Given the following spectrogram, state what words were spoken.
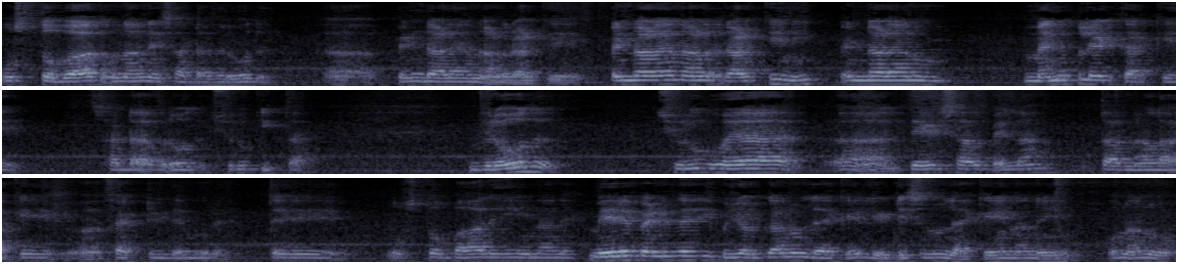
ਉਸ ਤੋਂ ਬਾਅਦ ਉਹਨਾਂ ਨੇ ਸਾਡਾ ਵਿਰੋਧ ਪਿੰਡ ਵਾਲਿਆਂ ਨਾਲ ਰਲ ਕੇ, ਪਿੰਡ ਵਾਲਿਆਂ ਨਾਲ ਰਲ ਕੇ ਨਹੀਂ, ਪਿੰਡ ਵਾਲਿਆਂ ਨੂੰ ਮੈਨੀਪੂਲੇਟ ਕਰਕੇ ਸਾਡਾ ਵਿਰੋਧ ਸ਼ੁਰੂ ਕੀਤਾ। ਵਿਰੋਧ ਸ਼ੁਰੂ ਹੋਇਆ ਅਹ, ਡੇਢ ਸਾਲ ਪਹਿਲਾਂ ਧਰਨਾ ਲਾ ਕੇ ਫੈਕਟਰੀ ਦੇ ਮੂਹਰੇ ਤੇ ਉਸ ਤੋਂ ਬਾਅਦ ਹੀ ਇਹਨਾਂ ਨੇ ਮੇਰੇ ਪਿੰਡ ਦੇ ਜੀ ਬਜ਼ੁਰਗਾਂ ਨੂੰ ਲੈ ਕੇ ਲੇਡੀਜ਼ ਨੂੰ ਲੈ ਕੇ ਇਹਨਾਂ ਨੇ ਉਹਨਾਂ ਨੂੰ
